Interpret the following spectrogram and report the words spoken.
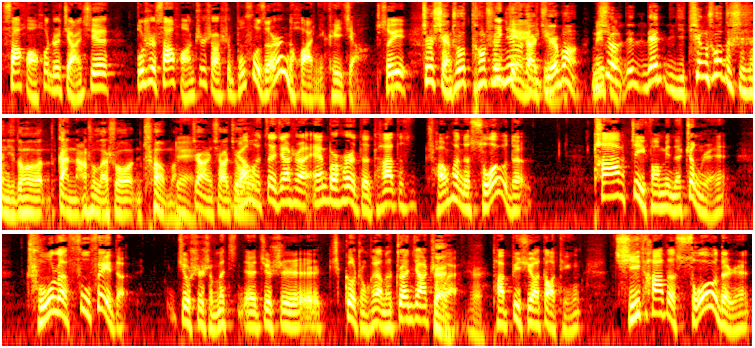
撒谎，或者讲一些不是撒谎，至少是不负责任的话，你可以讲。所以就显出同时你有点绝望，你就连连你听说的事情你都敢拿出来说，你知道吗？对，这样一下就。然后再加上 Amber Heard 他的传唤的所有的他这方面的证人，除了付费的。就是什么呃，就是各种各样的专家之外，他必须要到庭。其他的所有的人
